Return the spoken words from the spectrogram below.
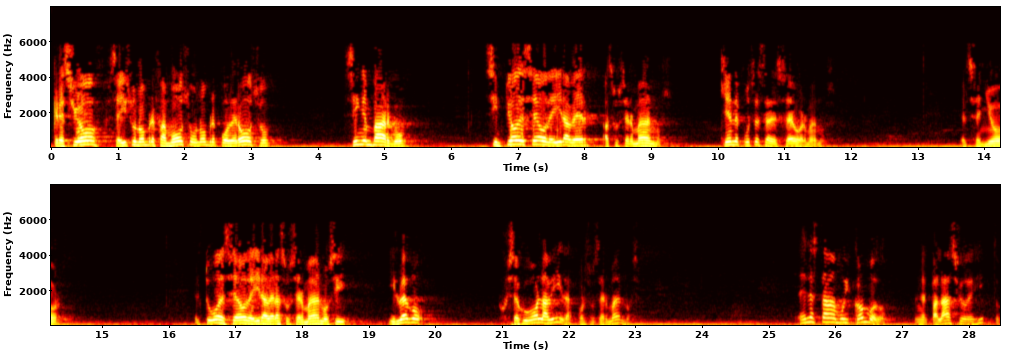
creció, se hizo un hombre famoso, un hombre poderoso, sin embargo, sintió deseo de ir a ver a sus hermanos. ¿Quién le puso ese deseo, hermanos? El Señor. Él tuvo deseo de ir a ver a sus hermanos y, y luego se jugó la vida por sus hermanos. Él estaba muy cómodo en el palacio de Egipto,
